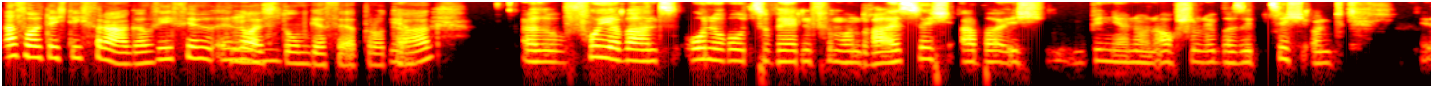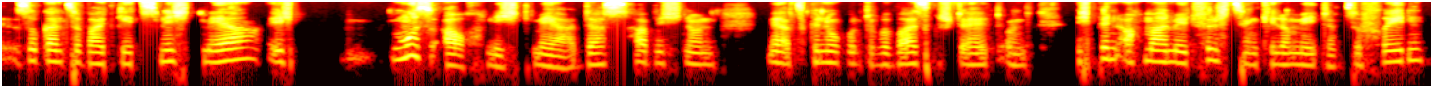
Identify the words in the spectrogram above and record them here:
Das wollte ich dich fragen. Wie viel äh, mhm. läufst du ungefähr pro Tag? Ja. Also früher waren es, ohne rot zu werden, 35, aber ich bin ja nun auch schon über 70 und äh, so ganz so weit geht's nicht mehr. Ich muss auch nicht mehr. Das habe ich nun mehr als genug unter Beweis gestellt. Und ich bin auch mal mit 15 Kilometern zufrieden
